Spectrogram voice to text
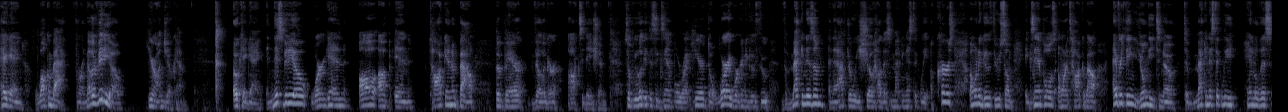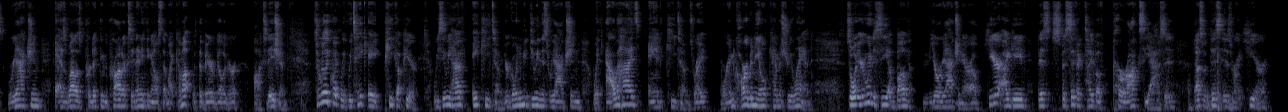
Hey gang, welcome back for another video here on JoeChem. Okay gang, in this video, we're getting all up in talking about the Baeyer-Villiger oxidation. So if we look at this example right here, don't worry, we're gonna go through the mechanism, and then after we show how this mechanistically occurs, I wanna go through some examples. I wanna talk about everything you'll need to know to mechanistically handle this reaction, as well as predicting the products and anything else that might come up with the Baeyer-Villiger oxidation. So really quickly, if we take a peek up here, we see we have a ketone. You're going to be doing this reaction with aldehydes and ketones, right? We're in carbonyl chemistry land. So what you're going to see above your reaction arrow, here I gave this specific type of peroxy acid. That's what this is right here.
